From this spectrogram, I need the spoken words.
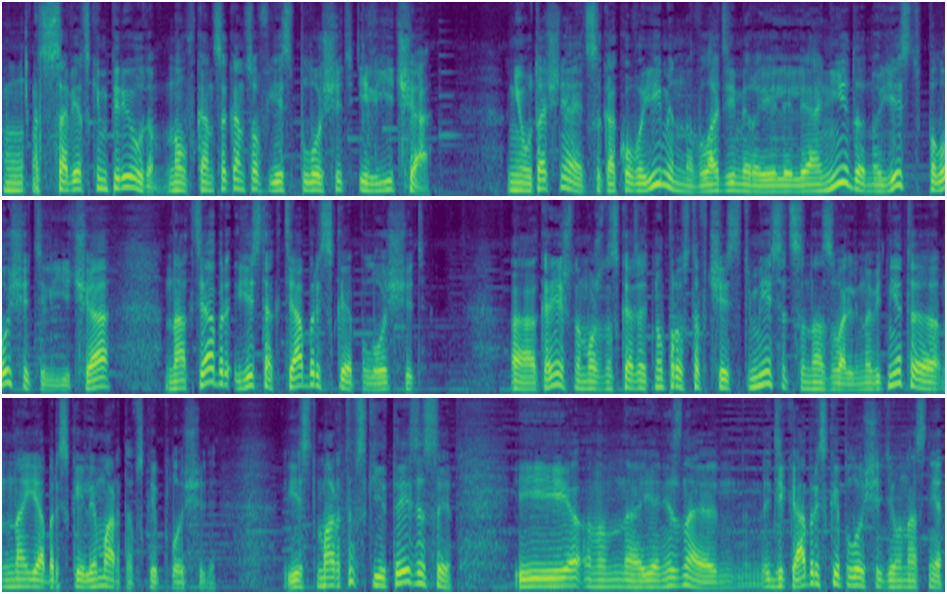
с советским периодом. Но в конце концов есть площадь Ильича. Не уточняется, какого именно, Владимира или Леонида, но есть площадь Ильича. На Октябрь есть Октябрьская площадь. А, конечно, можно сказать, ну просто в честь месяца назвали, но ведь нет э, ноябрьской или мартовской площади. Есть мартовские тезисы, и, я не знаю, Декабрьской площади у нас нет.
